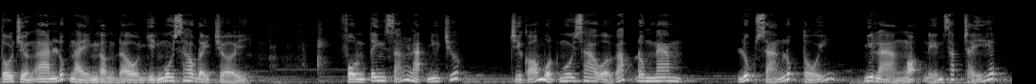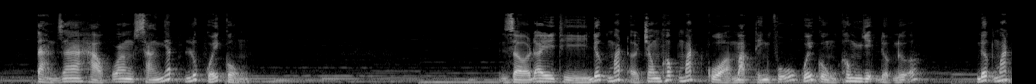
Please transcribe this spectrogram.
Tô Trường An lúc này ngẩng đầu nhìn ngôi sao đầy trời. Phồn tinh sáng lạ như trước, chỉ có một ngôi sao ở góc đông nam, lúc sáng lúc tối như là ngọn nến sắp cháy hết, tản ra hào quang sáng nhất lúc cuối cùng. Giờ đây thì nước mắt ở trong hốc mắt của Mạc Thính Vũ cuối cùng không nhịn được nữa, nước mắt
